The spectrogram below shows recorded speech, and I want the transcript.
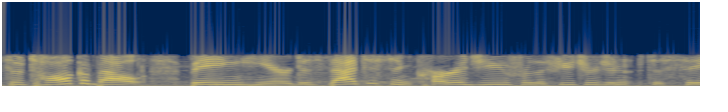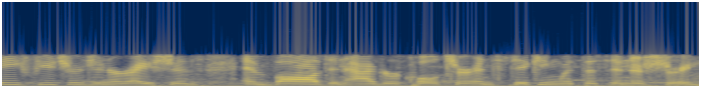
So talk about being here. Does that just encourage you for the future gen- to see future generations involved in agriculture and sticking with this industry?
